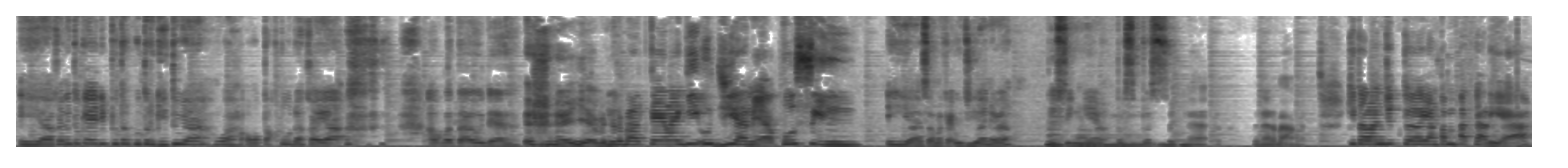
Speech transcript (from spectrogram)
Iya, kan itu kayak diputer-puter gitu ya. Wah, otak tuh udah kayak apa tahu dah. Iya bener banget Kayak lagi ujian ya Pusing Iya, sama kayak ujian ya. Pusingnya plus plus. Benar, benar banget. Kita lanjut ke yang keempat kali ya.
